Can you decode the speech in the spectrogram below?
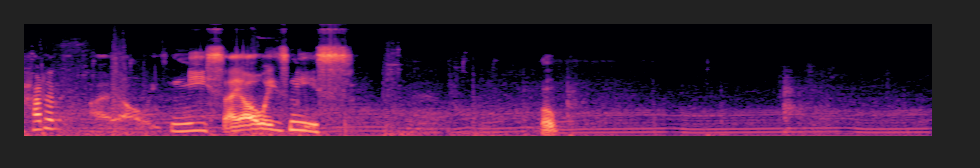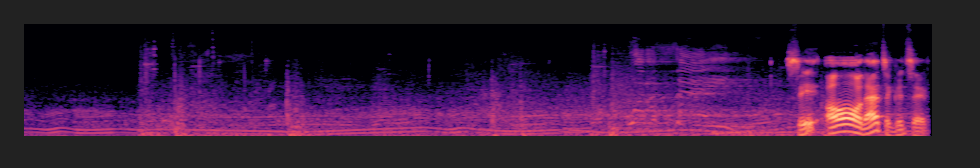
How did I, I always miss? I always miss. Oh, that's a good save.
